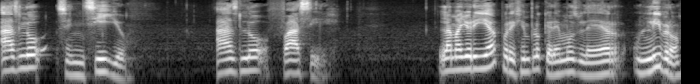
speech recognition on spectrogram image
hazlo sencillo, hazlo fácil. La mayoría, por ejemplo, queremos leer un libro,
